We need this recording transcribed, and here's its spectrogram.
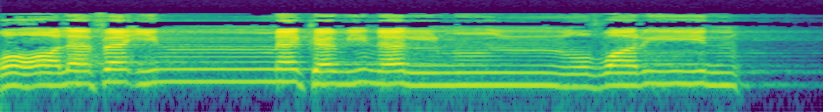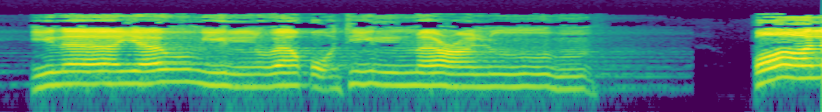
قال فإنك من المنظرين إلى يوم الوقت المعلوم. قال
